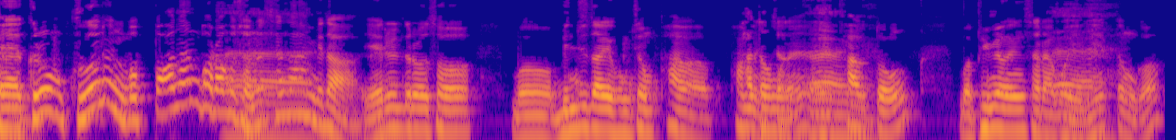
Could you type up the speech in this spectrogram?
예, 그럼 그거는 뭐 뻔한 거라고 저는 예. 생각합니다. 예를 들어서 뭐 민주당의 공천 파, 파동, 있잖아요. 예, 예, 파동, 뭐 비명 행사라고 예. 얘기했던 거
